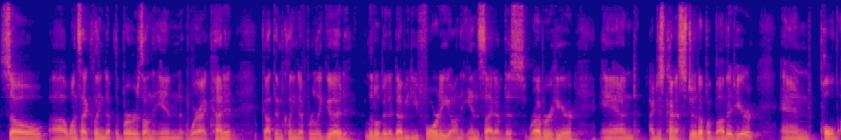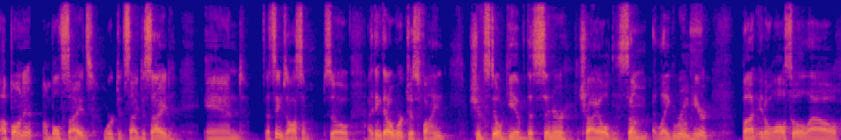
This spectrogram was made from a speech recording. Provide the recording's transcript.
So uh, once I cleaned up the burrs on the end where I cut it, got them cleaned up really good, a little bit of WD-40 on the inside of this rubber here, and I just kind of stood up above it here and pulled up on it on both sides, worked it side to side, and that seems awesome. So I think that'll work just fine. Should still give the center child some leg room here, but it'll also allow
